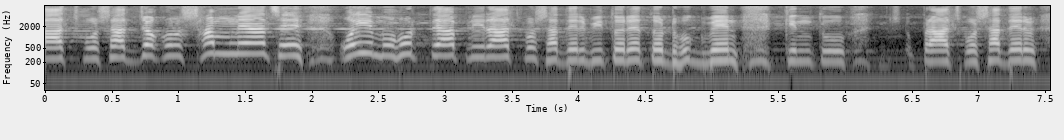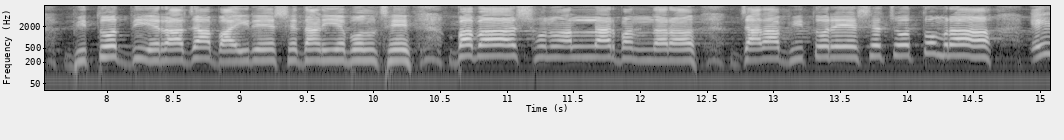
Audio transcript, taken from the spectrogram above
রাজপ্রসাদ যখন সামনে আছে, ওই মুহূর্তে আপনি রাজপ্রসাদের ভিতরে তো ঢুকবেন। কিন্তু রাজপ্রসাদের ভিতর দিয়ে রাজা বাইরে এসে দাঁড়িয়ে বলছে, বাবা, শোনো আল্লাহর বান্দারা, যারা ভিতরে এসেছ তোমরা, এই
